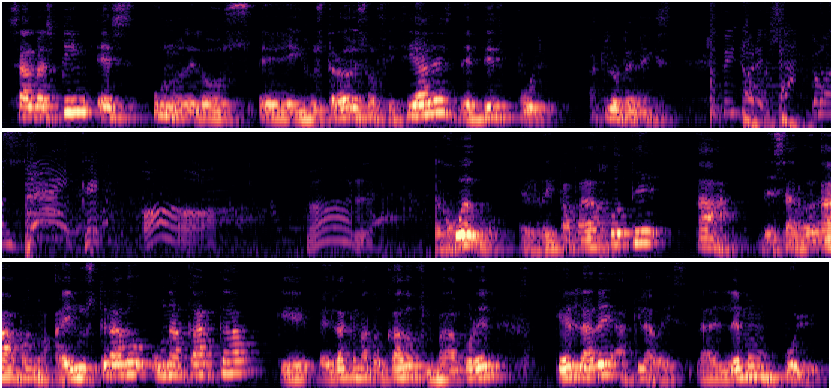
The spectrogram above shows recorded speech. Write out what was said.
Salva Spin es uno de los eh, ilustradores oficiales de Deadpool. Aquí lo tenéis. El juego, el Ripa Parajote, ha, ha, bueno, ha ilustrado una carta que es la que me ha tocado, firmada por él, que es la de, aquí la veis, la de Lemon Pool.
